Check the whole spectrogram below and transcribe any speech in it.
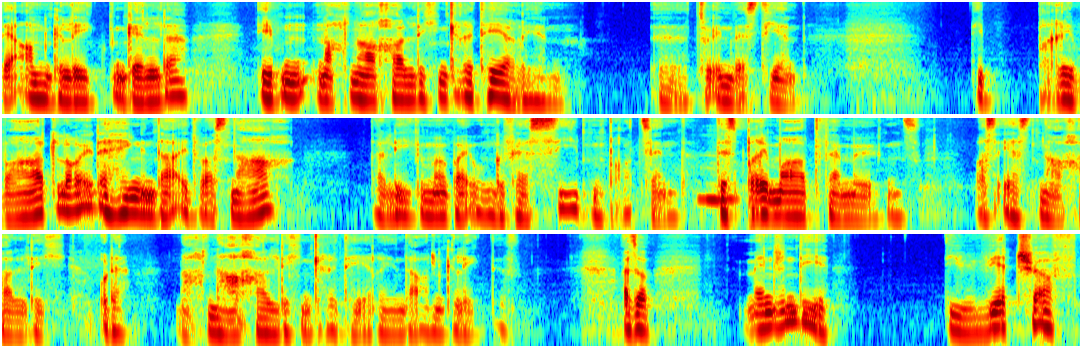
der angelegten Gelder eben nach nachhaltigen Kriterien äh, zu investieren. Die Privatleute hängen da etwas nach. Da liegen wir bei ungefähr 7 Prozent des Privatvermögens, was erst nachhaltig oder nach nachhaltigen Kriterien da angelegt ist. Also Menschen, die die Wirtschaft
